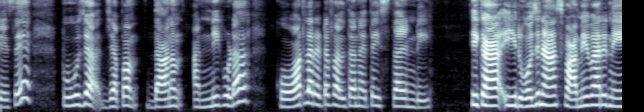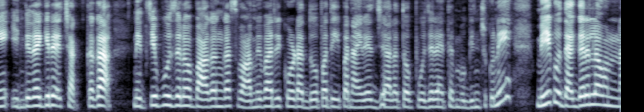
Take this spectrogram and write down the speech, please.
చేసే పూజ జపం దానం అన్నీ కూడా కోట్ల రెట ఫలితాన్ని అయితే ఇస్తాయండి. ఇక ఈ రోజున స్వామివారిని ఇంటి దగ్గరే చక్కగా నిత్య పూజలో భాగంగా స్వామివారి కూడా ధూపదీప నైవేద్యాలతో పూజనైతే ముగించుకుని మీకు దగ్గరలో ఉన్న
